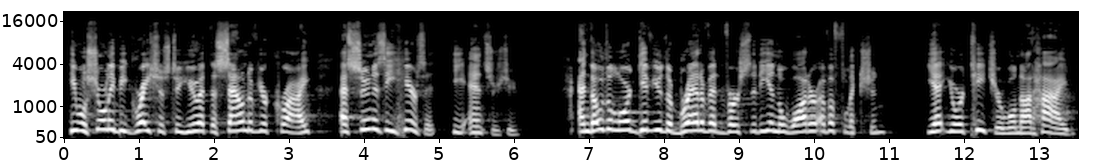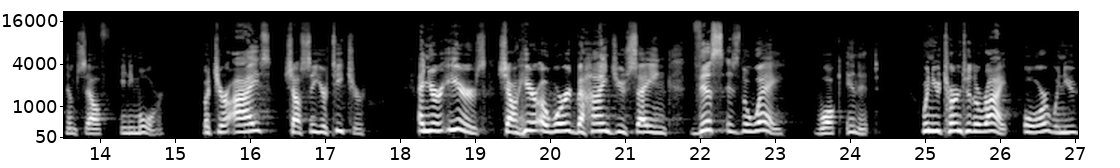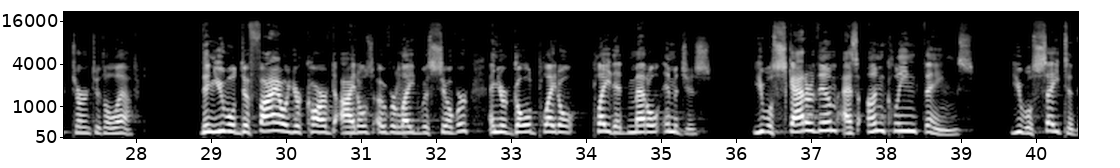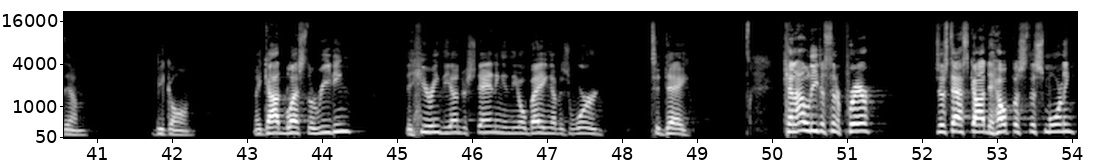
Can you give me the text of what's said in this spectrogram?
He will surely be gracious to you at the sound of your cry. As soon as he hears it, he answers you. And though the Lord give you the bread of adversity and the water of affliction, yet your teacher will not hide himself anymore. But your eyes shall see your teacher, and your ears shall hear a word behind you saying, This is the way walk in it. When you turn to the right or when you turn to the left, then you will defile your carved idols overlaid with silver and your gold plated metal images. You will scatter them as unclean things. You will say to them, Be gone. May God bless the reading, the hearing, the understanding, and the obeying of His word today. Can I lead us in a prayer? Just ask God to help us this morning,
